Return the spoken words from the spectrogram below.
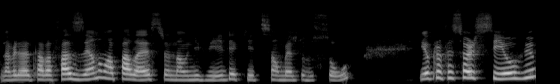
na verdade estava fazendo uma palestra na Univille aqui de São Bento do Sul, e o professor Silvio,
